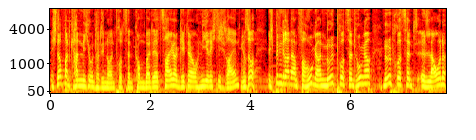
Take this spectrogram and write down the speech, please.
Ich glaube, man kann nicht unter die 9% kommen. Bei der Zeiger geht er auch nie richtig rein. So, ich bin gerade am Verhungern. 0% Hunger, 0% äh, Laune,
